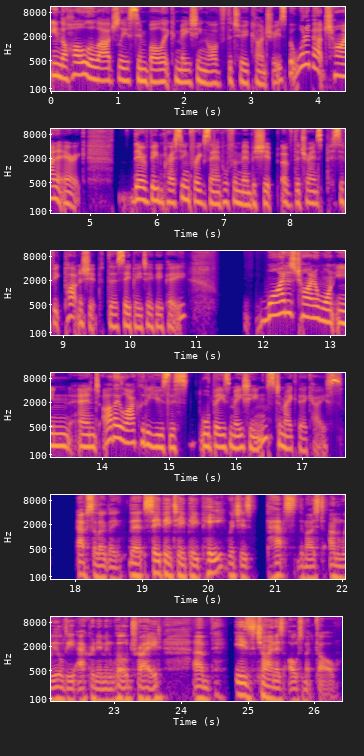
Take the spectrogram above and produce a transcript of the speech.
in the whole, a largely symbolic meeting of the two countries. But what about China, Eryk? There have been pressing, for example, for membership of the Trans Pacific Partnership, the CPTPP. Why does China want in, and are they likely to use this or these meetings to make their case? Absolutely. The CPTPP, which is perhaps the most unwieldy acronym in world trade, um, is China's ultimate goal.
